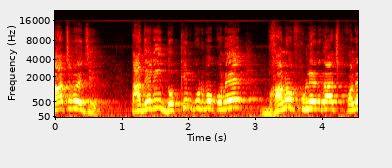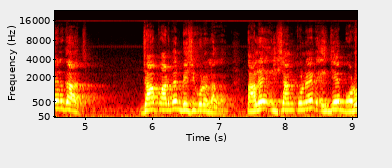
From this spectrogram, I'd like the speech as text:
গাছ রয়েছে তাদেরই দক্ষিণ পূর্ব কোণে ভালো ফুলের গাছ ফলের গাছ যা পারবেন বেশি করে লাগান। তাহলে ঈশান কোণের এই যে বড়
